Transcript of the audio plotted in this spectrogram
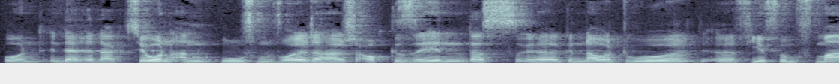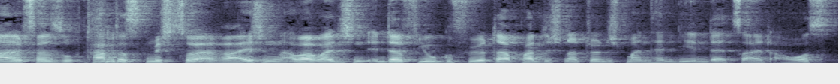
und in der Redaktion anrufen wollte, habe ich auch gesehen, dass äh, genau du äh, vier, fünf Mal versucht hattest, mich zu erreichen. Aber weil ich ein Interview geführt habe, hatte ich natürlich mein Handy in der Zeit aus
